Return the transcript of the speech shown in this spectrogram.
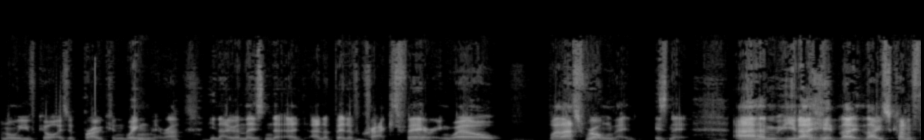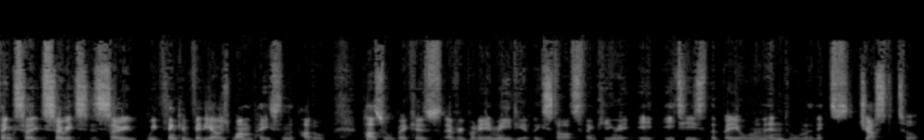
and all you've got is a broken wing mirror, you know, and there's a, and a bit of cracked fairing, well, well, that's wrong then, isn't it? Um, you know, those kind of things. So, so it's so we think of video as one piece in the puzzle, puzzle because everybody immediately starts thinking that it, it is the be all and end all, and it's just a tool.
